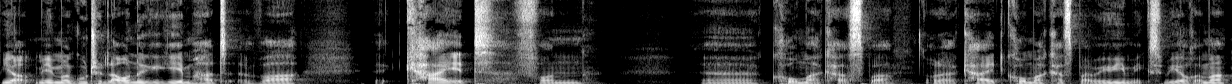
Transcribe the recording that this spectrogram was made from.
ja, mir immer gute Laune gegeben hat, war Kite von äh, Koma Kasper oder Kite Koma Kasper Remix, wie auch immer.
